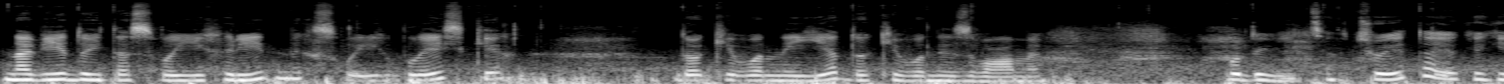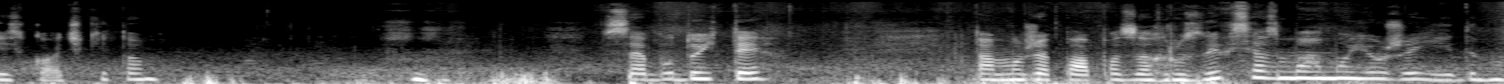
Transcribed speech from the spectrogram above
навідуйте своїх рідних, своїх близьких, доки вони є, доки вони з вами. Подивіться, чуєте, як якісь качки там? Все, буду йти. Там уже папа загрузився з мамою, вже їдемо.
